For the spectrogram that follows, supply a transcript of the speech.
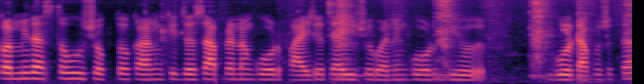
कमी जास्त होऊ शकतो कारण की जसं आपल्याला गोड पाहिजे त्या हिशोबाने गोड घेऊ गूळ टाकू शकता.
